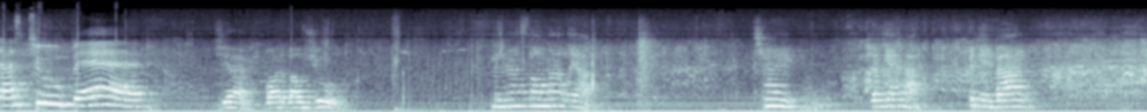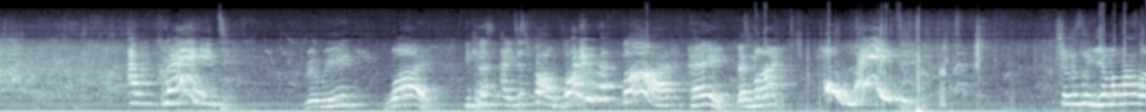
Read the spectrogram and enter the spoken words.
That's too bad. Yeah what about you มันน่าเศร้ามากเลยอะ ใช่ แล้วแกล่ะ เป็นไงบ้าง I'm great Really Why because I just found 100 baht. Hey that's mine Oh wait! ฉันรู้สึกเยี่ยมมากๆเล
